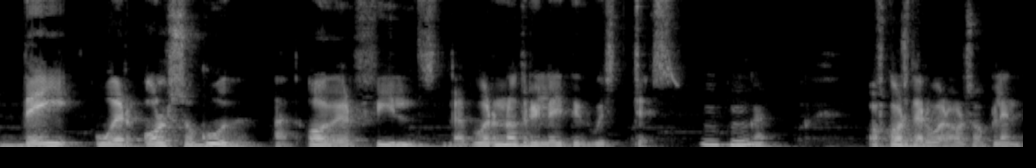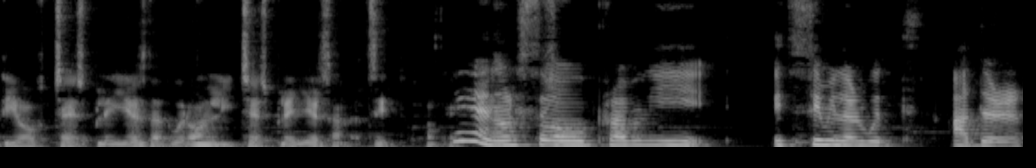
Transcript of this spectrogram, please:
they were also good at other fields that were not related with chess. Mhm. Okay? Of course, there were also plenty of chess players that were only chess players, and that's it. Okay. Yeah, and also So- probably it's similar with other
